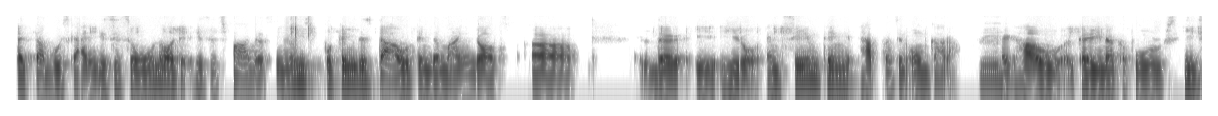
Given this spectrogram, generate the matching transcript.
that Tabu is carrying is his own or is his father's? You know, he's putting this doubt in the mind of uh, the hero. And same thing happens in Omkara. Mm. Like how Kareena Kapoor, he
